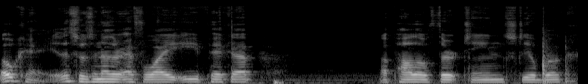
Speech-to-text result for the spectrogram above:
Okay, this was another FYE pickup. Apollo 13 Steelbook.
